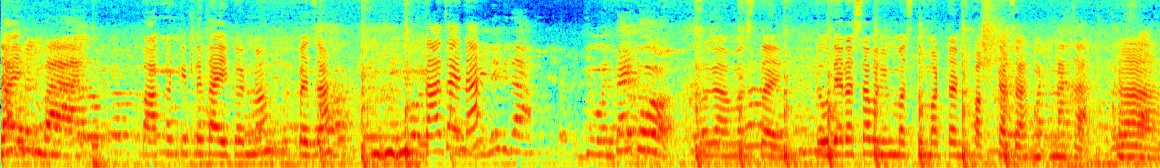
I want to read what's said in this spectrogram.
ताईकडनं बाय. पाकट घेतलं ताईकडनं? रुपयाचा ताजा आहे ना? जिवंत आहे तो बघा मस्त आहे. तर उद्या रस्सा बनवून मस्त मटण पाकटाचा मटणाचा. हा.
